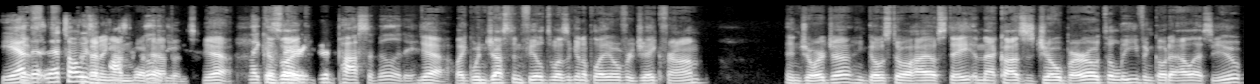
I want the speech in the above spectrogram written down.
Yeah, If- that, that's always a depending on what happens. Yeah, Like a very like- good possibility. yeah, like when Justin Fields wasn't going to play over Jake Fromm in Georgia, he goes to Ohio State, and that causes Joe Burrow to leave and go to LSU.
